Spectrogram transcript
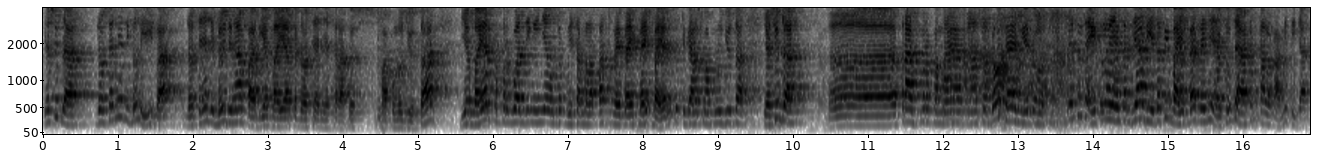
Ya sudah dosennya dibeli pak. Dosennya dibeli dengan apa? Dia bayar ke dosennya 150 juta. Dia bayar ke perguruan tingginya untuk bisa melepas baik-baik bayar itu 350 juta. Ya sudah eh, transfer pemain transfer dosen gitu loh. Ya sudah itulah yang terjadi. Tapi baik-baik aja. Ya sudah kan kalau kami tidak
